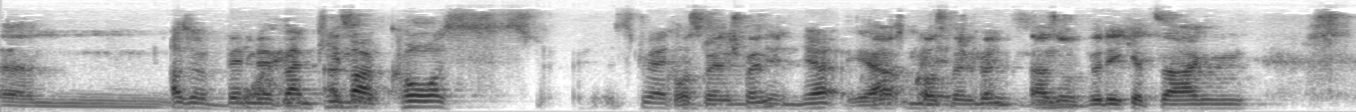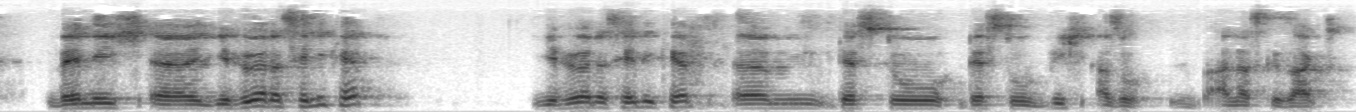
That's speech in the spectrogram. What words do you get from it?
Ähm, also wenn boah, wir beim Thema also, Course Strategy Management, sind, ja, ja Course Management. Also würde ich jetzt sagen, wenn ich, äh, je höher das Handicap, je höher das Handicap, ähm, desto, desto wichtig, also anders gesagt,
